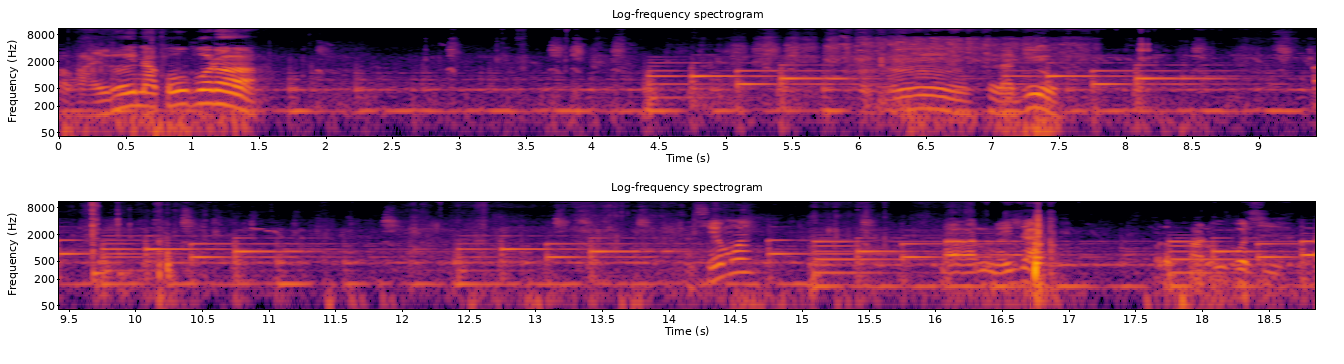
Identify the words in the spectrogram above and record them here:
વાયરો નાખવો પડે. લાગ્યું. હશે મોય? સારું નહીં જાય. પણ ફાડવું પડશે.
